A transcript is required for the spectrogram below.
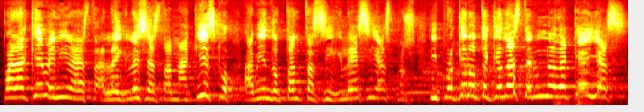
¿Para qué venir hasta la iglesia hasta Maquisco habiendo tantas iglesias? Pues, ¿Y por qué no te quedaste en una de aquellas?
